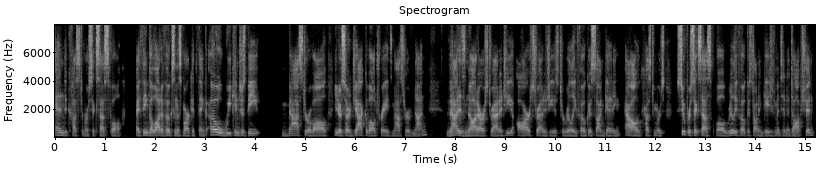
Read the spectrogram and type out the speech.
end customer successful. I think a lot of folks in this market think, oh, we can just be master of all, you know, sort of jack of all trades, master of none. That is not our strategy. Our strategy is to really focus on getting our customers super successful, really focused on engagement and adoption,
